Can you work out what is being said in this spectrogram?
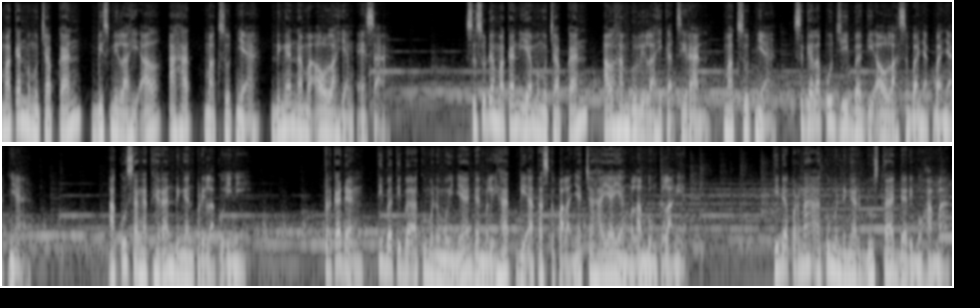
makan mengucapkan, Bismillahi al-Ahad, maksudnya, dengan nama Allah yang Esa. Sesudah makan ia mengucapkan, Alhamdulillahi katsiran, maksudnya, segala puji bagi Allah sebanyak-banyaknya. Aku sangat heran dengan perilaku ini. Terkadang, tiba-tiba aku menemuinya dan melihat di atas kepalanya cahaya yang melambung ke langit. Tidak pernah aku mendengar dusta dari Muhammad.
